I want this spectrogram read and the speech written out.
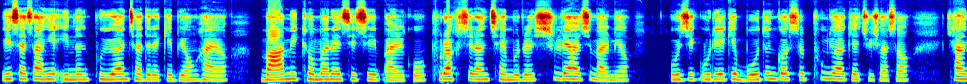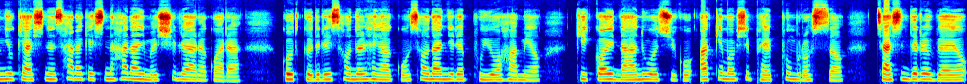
이 세상에 있는 부유한 자들에게 명하여 마음이 교만해지지 말고 불확실한 재물을 신뢰하지 말며 오직 우리에게 모든 것을 풍요하게 주셔서 향유케 하시는 살아계신 하나님을 신뢰하라고 하라. 곧 그들이 선을 행하고 선한 일에 부요하며 기꺼이 나누어 주고 아낌없이 베품으로써 자신들을 위하여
